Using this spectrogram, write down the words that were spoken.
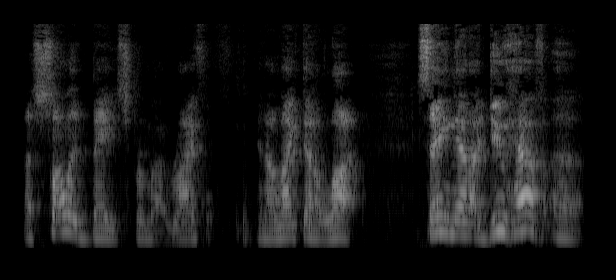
a solid base for my rifle. And I like that a lot. Saying that, I do have a,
